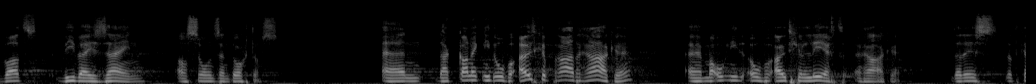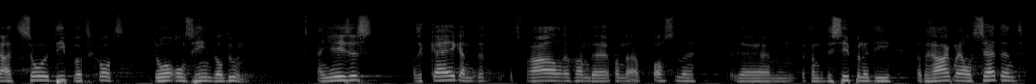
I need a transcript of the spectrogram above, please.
wat, wie wij zijn als zoons en dochters. En daar kan ik niet over uitgepraat raken, uh, maar ook niet over uitgeleerd raken. Dat, is, dat gaat zo diep wat God door ons heen wil doen. En Jezus, als ik kijk aan het, het verhaal van de, van de apostelen, de, van de discipelen, die, dat raakt mij ontzettend.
